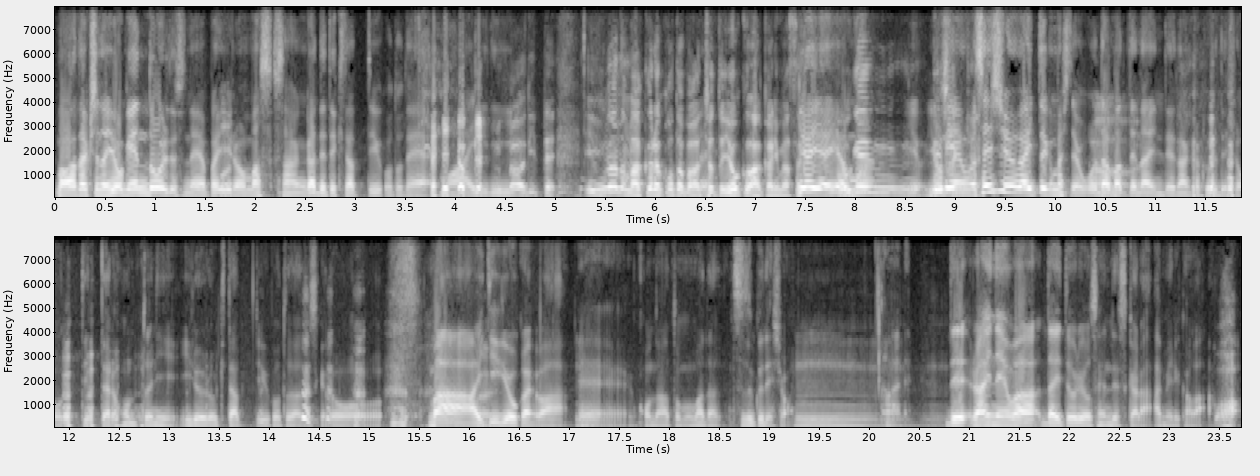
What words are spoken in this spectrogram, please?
まあ、私の予言通りですね。やっぱりイーロン・マスクさんが出てきたっていうことで、もう ID って今の枕言葉はちょっとよくわかりません。いやいやいや予言予言は先週は言っておきましたよ。これ黙ってないんで何か来るでしょうって言ったら本当にいろいろ来たっていうことなんですけど。まあ IT 業界は、はい、えー、この後もまだ続くでしょう。うはいで来年は大統領選ですからアメリカは。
